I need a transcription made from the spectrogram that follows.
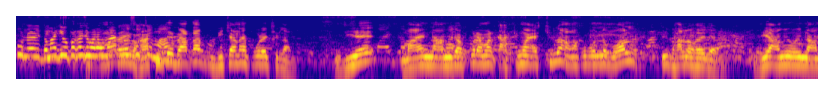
পনেরো দিন। তোমার কি উপকার বলো মা? বসেছে মা। ব্যথা বিছানায় পড়েছিলাম। দিয়ে মায়ের নাম জপ করে আমার কাকিমা এসেছিল আমাকে বলল বল তুই ভালো হয়ে যাবি। দিয়ে আমি ওই নাম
